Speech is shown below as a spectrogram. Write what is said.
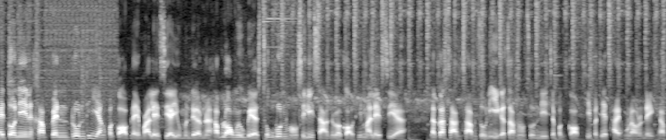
Li ตัวนี้นะครับเป็นรุ่นที่ยังประกอบในมาเลเซียอยู่เหมือนเดิมนะครับลองวิวเบสทุกรุ่นของซีรีส์3จะประกอบที่มาเลเซีย แล้วก็ 330E กับ 320D จะประกอบที่ประเทศไทยของเรานั่นเองครับ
